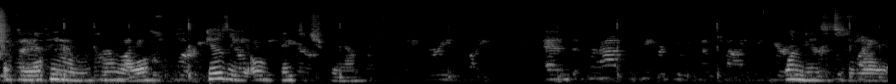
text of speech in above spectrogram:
Okay, I think I'm kind we're of talking lost. flurries. Here's the old vintage fan. Very light. And perhaps a peek or two of sunshine here One and there. is It to like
